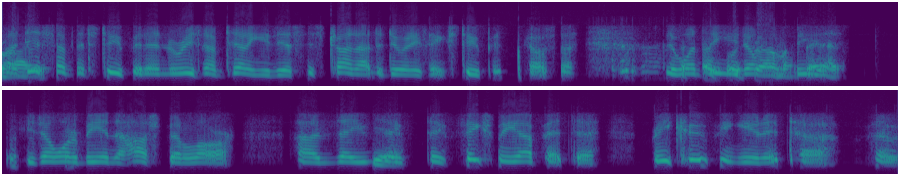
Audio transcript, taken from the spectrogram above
I did something stupid, and the reason I'm telling you this is try not to do anything stupid because uh, the one thing you don't want to be best. you don't want to be in the hospital or uh, they Yeah. they they fixed me up at the recouping unit uh, uh,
